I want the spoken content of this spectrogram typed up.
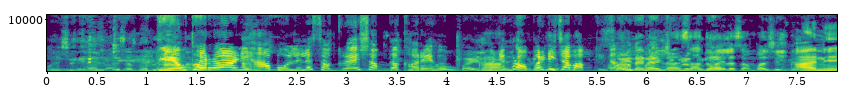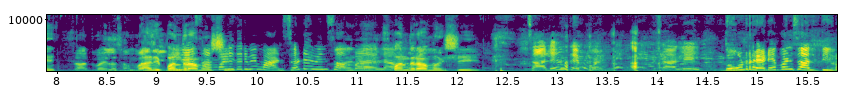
देव करो आणि हा बोललेले सगळे शब्द खरे हो. बैला म्हणजे प्रॉपर्टीच्या बाबतीत. हं. आणि आणि पंधरा मी म्हशी. सांभाळली तरी मी माणसं ठेवीन सांभाळायला. पंधरा म्हशी. चालेल ते पण. चालेल. दोन रेडे पण चालतील.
